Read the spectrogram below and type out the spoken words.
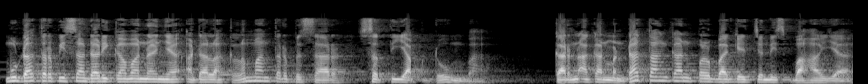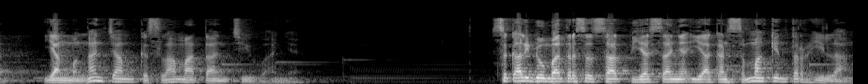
Mudah terpisah dari kawanannya adalah kelemahan terbesar setiap domba, karena akan mendatangkan pelbagai jenis bahaya yang mengancam keselamatan jiwanya. Sekali domba tersesat, biasanya ia akan semakin terhilang.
